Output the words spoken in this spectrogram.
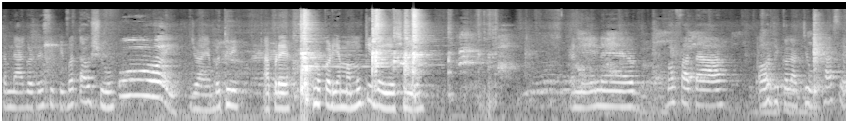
તમને આગળ રેસીપી બતાવશું. ઓય! જો અહીંયા બધું આપણે ઢોકળિયામાં મૂકી દઈએ છીએ. અને એને બફાતા અડધી કલાક જેવું થશે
